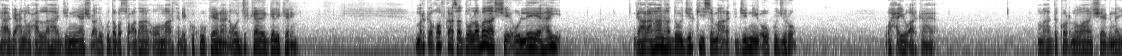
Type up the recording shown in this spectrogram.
taabicana waxaa lalahaa jinniyaashu adig ku daba socdaan oo maaragta dhibka kuu keenaan oo jirkaaga geli karin. Marka qofkaas hadduu labadaas shay uu leeyahay gaar ahaan hadduu jirkiisa maaragta jinniga uu ku jiro wax ayuu arkaya ma hadda korna waan sheegnay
